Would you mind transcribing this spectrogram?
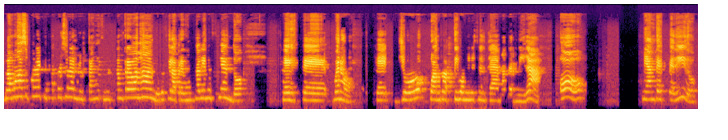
vamos a suponer que estas personas no están, no están trabajando. Entonces la pregunta viene siendo, este, bueno, eh, yo cuando activo mi licencia de maternidad o me han despedido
